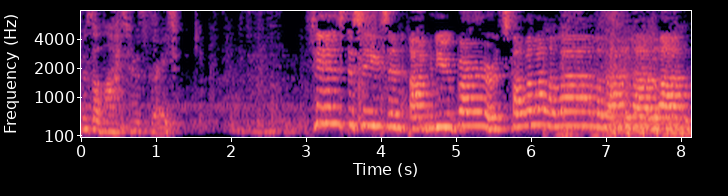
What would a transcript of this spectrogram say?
was a lot. It was great. Tis the season of new birds. Fa la la la la la la la la.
